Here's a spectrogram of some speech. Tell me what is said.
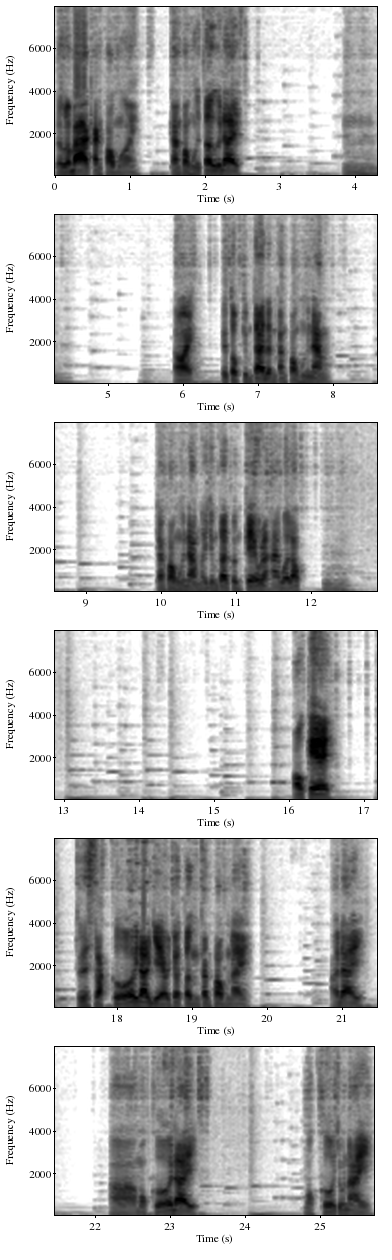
được là ba căn phòng rồi. Căn phòng thứ tư ở đây. Uhm rồi tiếp tục chúng ta đến căn phòng thứ năm. Căn phòng thứ năm thì chúng ta cần kéo ra hai block. Uhm. ok chúng ta sẽ đặt cửa ra vào cho từng căn phòng này. Ở đây à, một cửa ở đây một cửa chỗ này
